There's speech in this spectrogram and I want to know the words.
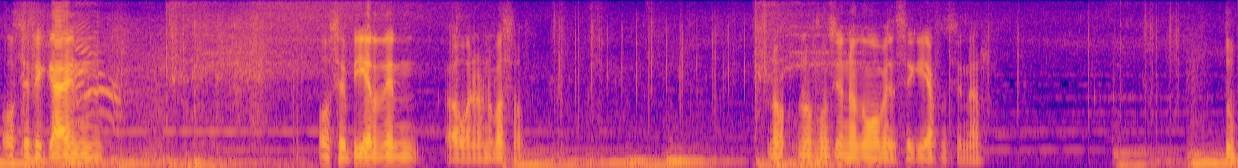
o se te caen o se pierden. Oh, bueno, no pasó. No, no funcionó como pensé que iba a funcionar. Sup-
